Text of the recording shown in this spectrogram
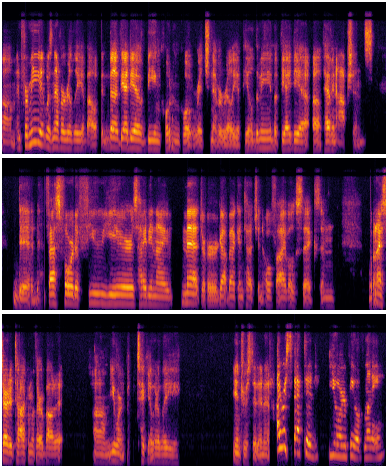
Um, and for me, it was never really about the the idea of being quote unquote rich. Never really appealed to me, but the idea of having options did. Fast forward a few years, Heidi and I met or got back in touch in 05, 06. And when I started talking with her about it, um, you weren't particularly interested in it. I respected your view of money,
